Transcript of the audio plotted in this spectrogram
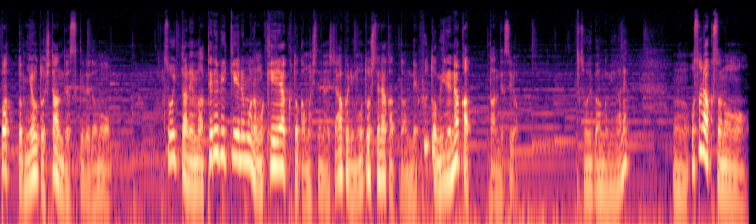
パッと見ようとしたんですけれども、そういったね、まあテレビ系のものも契約とかもしてないし、アプリも落としてなかったんで、ふと見れなかったんですよ。そういう番組がね。うん。おそらくその、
